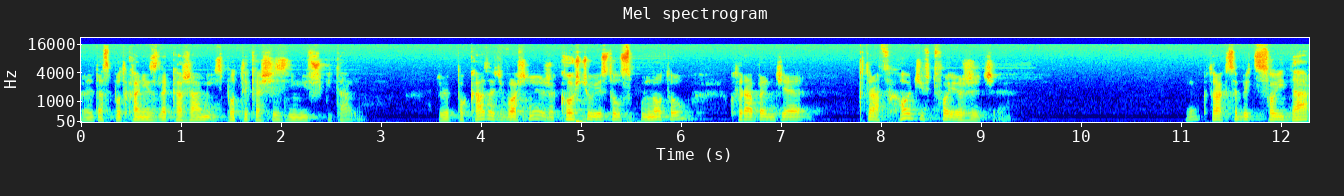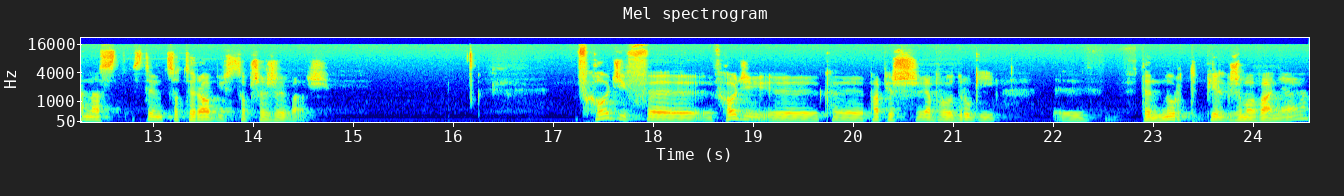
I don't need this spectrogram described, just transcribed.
na spotkanie z lekarzami i spotyka się z nimi w szpitalu. Żeby pokazać właśnie, że Kościół jest tą wspólnotą, która będzie, która wchodzi w Twoje życie. Nie? Która chce być solidarna z, z tym, co Ty robisz, co przeżywasz. Wchodzi, w, wchodzi e, papież Jan Paweł II ten nurt pielgrzymowania.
